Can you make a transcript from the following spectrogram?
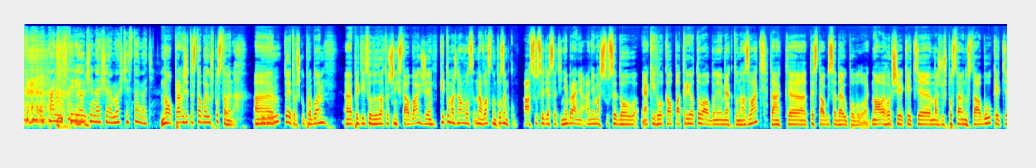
Pani štyri oče naše a môžete stavať. No práve, že tá stavba je už postavená. A Mhm. To je trošku problém e, pri týchto dodatočných stavbách, že keď to máš na, na vlastnom pozemku a susedia sa ti nebrania a nemáš susedov nejakých lokál patriotov alebo neviem, jak to nazvať, tak e, tie stavby sa dajú povolovať. No ale horšie je, keď e, máš už postavenú stavbu, keď e,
